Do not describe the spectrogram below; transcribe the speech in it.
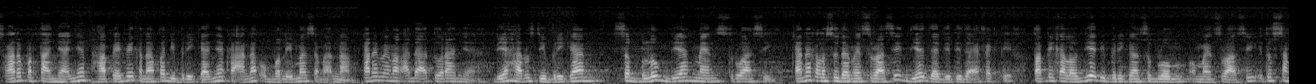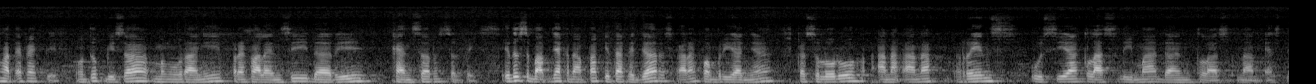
Sekarang pertanyaannya HPV kenapa diberikannya ke anak umur 5 sama 6? Karena memang ada aturan caranya. Dia harus diberikan sebelum dia menstruasi. Karena kalau sudah menstruasi dia jadi tidak efektif. Tapi kalau dia diberikan sebelum menstruasi itu sangat efektif untuk bisa mengurangi prevalensi dari cancer cervix. Itu sebabnya kenapa kita kejar sekarang pemberiannya ke seluruh anak-anak range usia kelas 5 dan kelas 6 SD.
